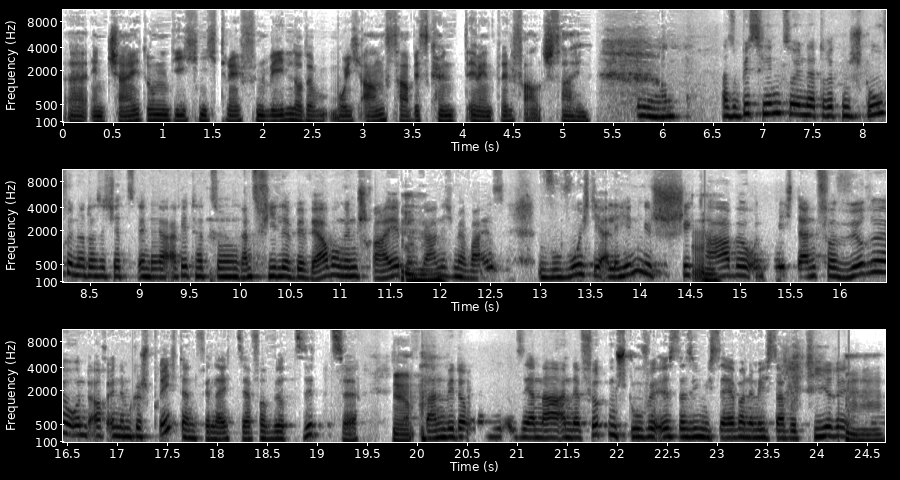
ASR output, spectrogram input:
äh, Entscheidungen, die ich nicht treffen will oder wo ich Angst habe, es könnte eventuell falsch sein. Ja. Also bis hin zu in der dritten Stufe, ne, dass ich jetzt in der Agitation ganz viele Bewerbungen schreibe mhm. und gar nicht mehr weiß, wo, wo ich die alle hingeschickt mhm. habe und mich dann verwirre und auch in einem Gespräch dann vielleicht sehr verwirrt sitze. Ja. Was dann wiederum sehr nah an der vierten Stufe ist, dass ich mich selber nämlich sabotiere. Mhm.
